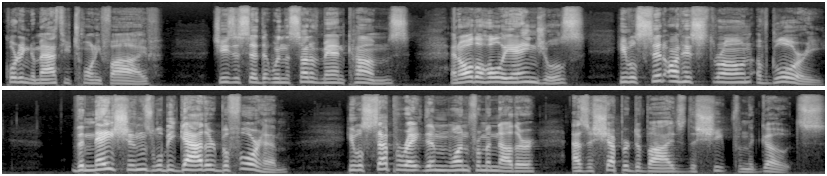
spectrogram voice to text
According to Matthew 25, Jesus said that when the Son of Man comes and all the holy angels, he will sit on his throne of glory. The nations will be gathered before him. He will separate them one from another as a shepherd divides the sheep from the goats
